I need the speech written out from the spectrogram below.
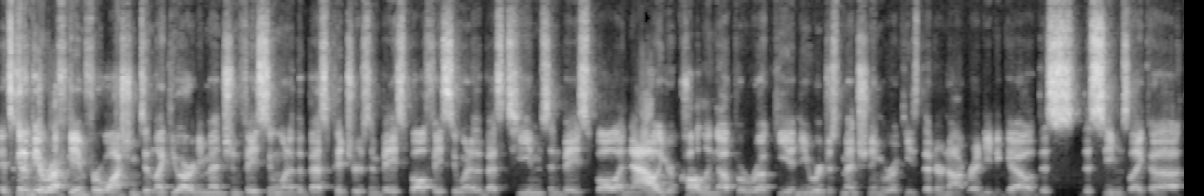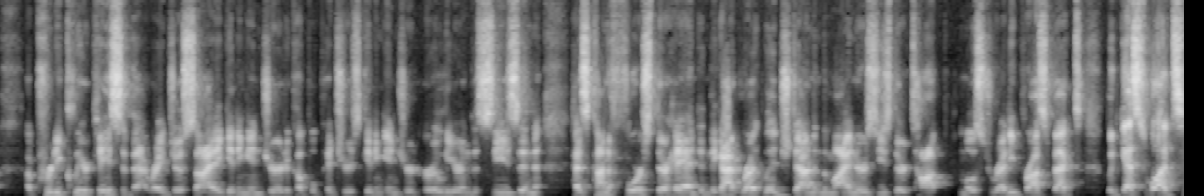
it's going to be a rough game for Washington, like you already mentioned, facing one of the best pitchers in baseball, facing one of the best teams in baseball, and now you're calling up a rookie, and you were just mentioning rookies that are not ready to go. This this seems like a a pretty clear case of that, right? Josiah getting injured, a couple pitchers getting injured earlier in the season has kind of forced their hand, and they got Rutledge down in the minors. He's their top most ready prospect. But guess what?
